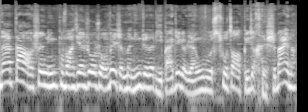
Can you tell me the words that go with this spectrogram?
那大老师您不妨先说说，为什么您觉得李白这个人物塑造比较很失败呢？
